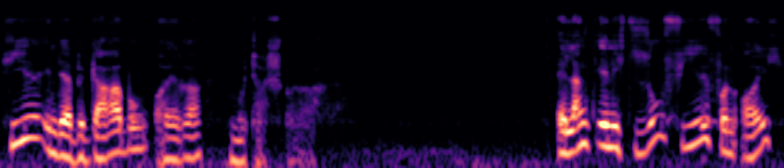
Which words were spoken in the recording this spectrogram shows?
Hier in der Begabung eurer Muttersprache. Erlangt ihr nicht so viel von euch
